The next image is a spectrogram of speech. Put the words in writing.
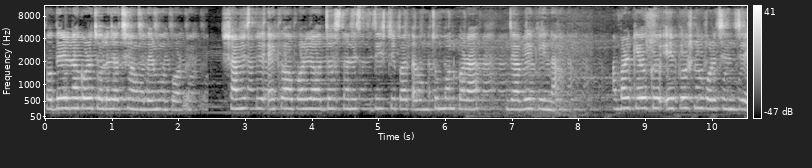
তো দেরি না করে চলে যাচ্ছে আমাদের মূল পর্বে। স্বামী স্ত্রী একে অপরের লজ্জাস্থানে দৃষ্টিপাত এবং চুম্বন করা যাবে কি না আবার কেউ কেউ এই প্রশ্ন করেছেন যে,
